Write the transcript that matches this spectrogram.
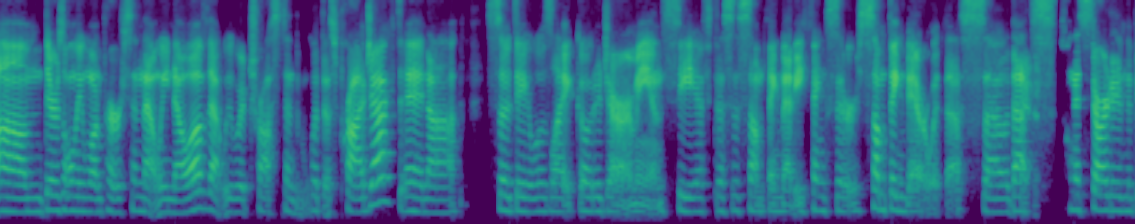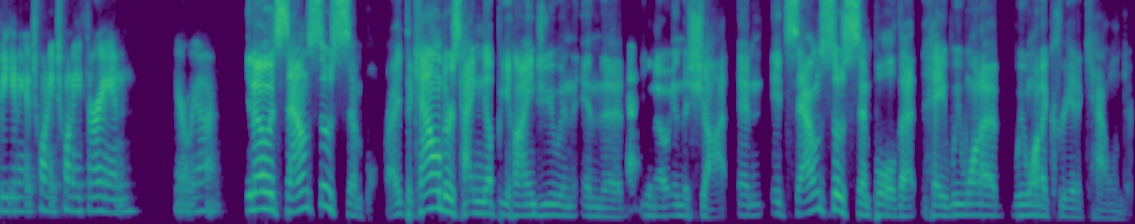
Um, there's only one person that we know of that we would trust in with this project. And uh, so Dave was like, go to Jeremy and see if this is something that he thinks there's something there with this. So that's yeah. kind of started in the beginning of 2023. And here we are. You know, it sounds so simple, right? The calendar's hanging up behind you in in the, Yeah. you know, in the shot. And it sounds so simple that hey, we want to we want to create a calendar.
